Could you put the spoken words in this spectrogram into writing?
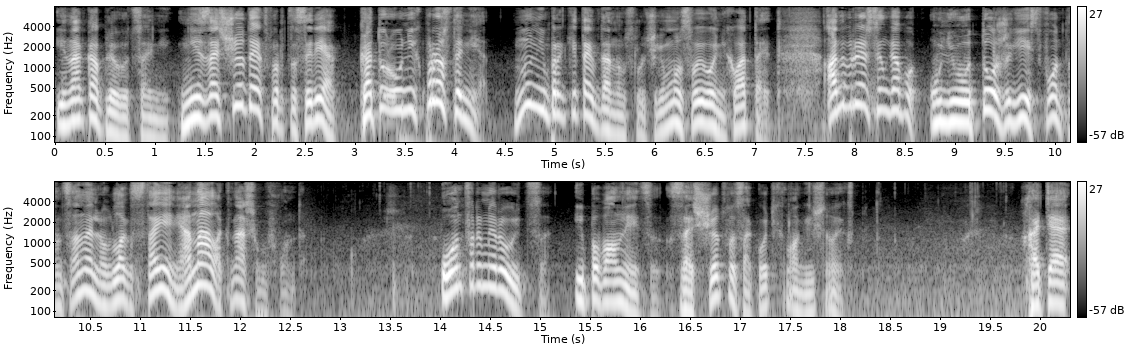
и накапливаются они не за счет экспорта сырья, которого у них просто нет. Ну, не про Китай в данном случае, ему своего не хватает. А, например, Сингапур. У него тоже есть фонд национального благосостояния, аналог нашего фонда. Он формируется и пополняется за счет высокотехнологичного экспорта. Хотя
